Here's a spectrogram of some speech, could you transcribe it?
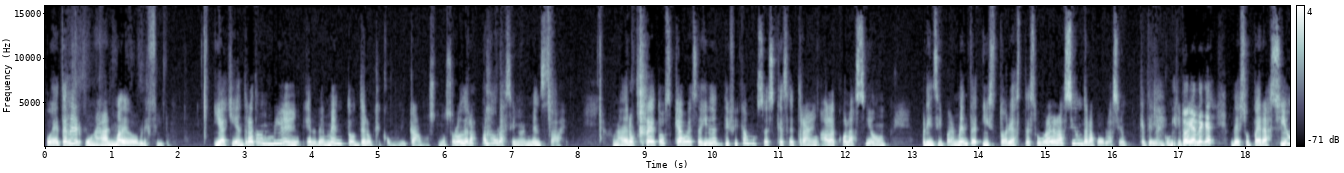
puede tener un arma de doble filo. Y aquí entra también el elemento de lo que comunicamos, no solo de las palabras, sino el mensaje. Uno de los retos que a veces identificamos es que se traen a la colación principalmente historias de superación de la población que tiene algún tipo de, de, qué? de superación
